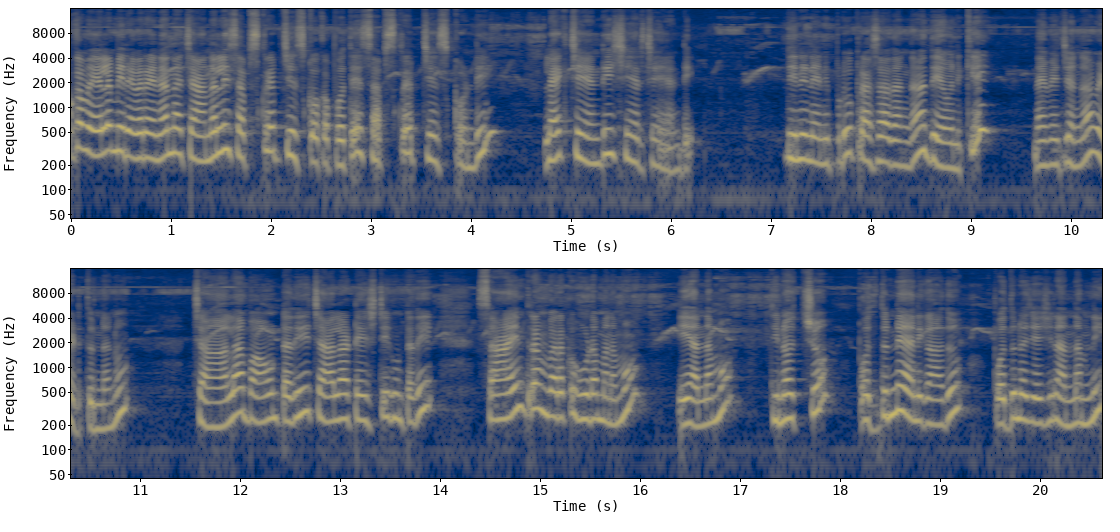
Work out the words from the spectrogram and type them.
ఒకవేళ మీరు ఎవరైనా నా ఛానల్ని సబ్స్క్రైబ్ చేసుకోకపోతే సబ్స్క్రైబ్ చేసుకోండి లైక్ చేయండి షేర్ చేయండి. దీన్ని నేను ఇప్పుడు ప్రసాదంగా దేవునికి నైవేద్యంగా పెడుతున్నాను. చాలా బాగుంటుంది చాలా టేస్టీగా ఉంటుంది సాయంత్రం వరకు కూడా మనము ఈ అన్నము తినొచ్చు. పొద్దున్నే అని కాదు పొద్దున్న చేసిన అన్నంని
